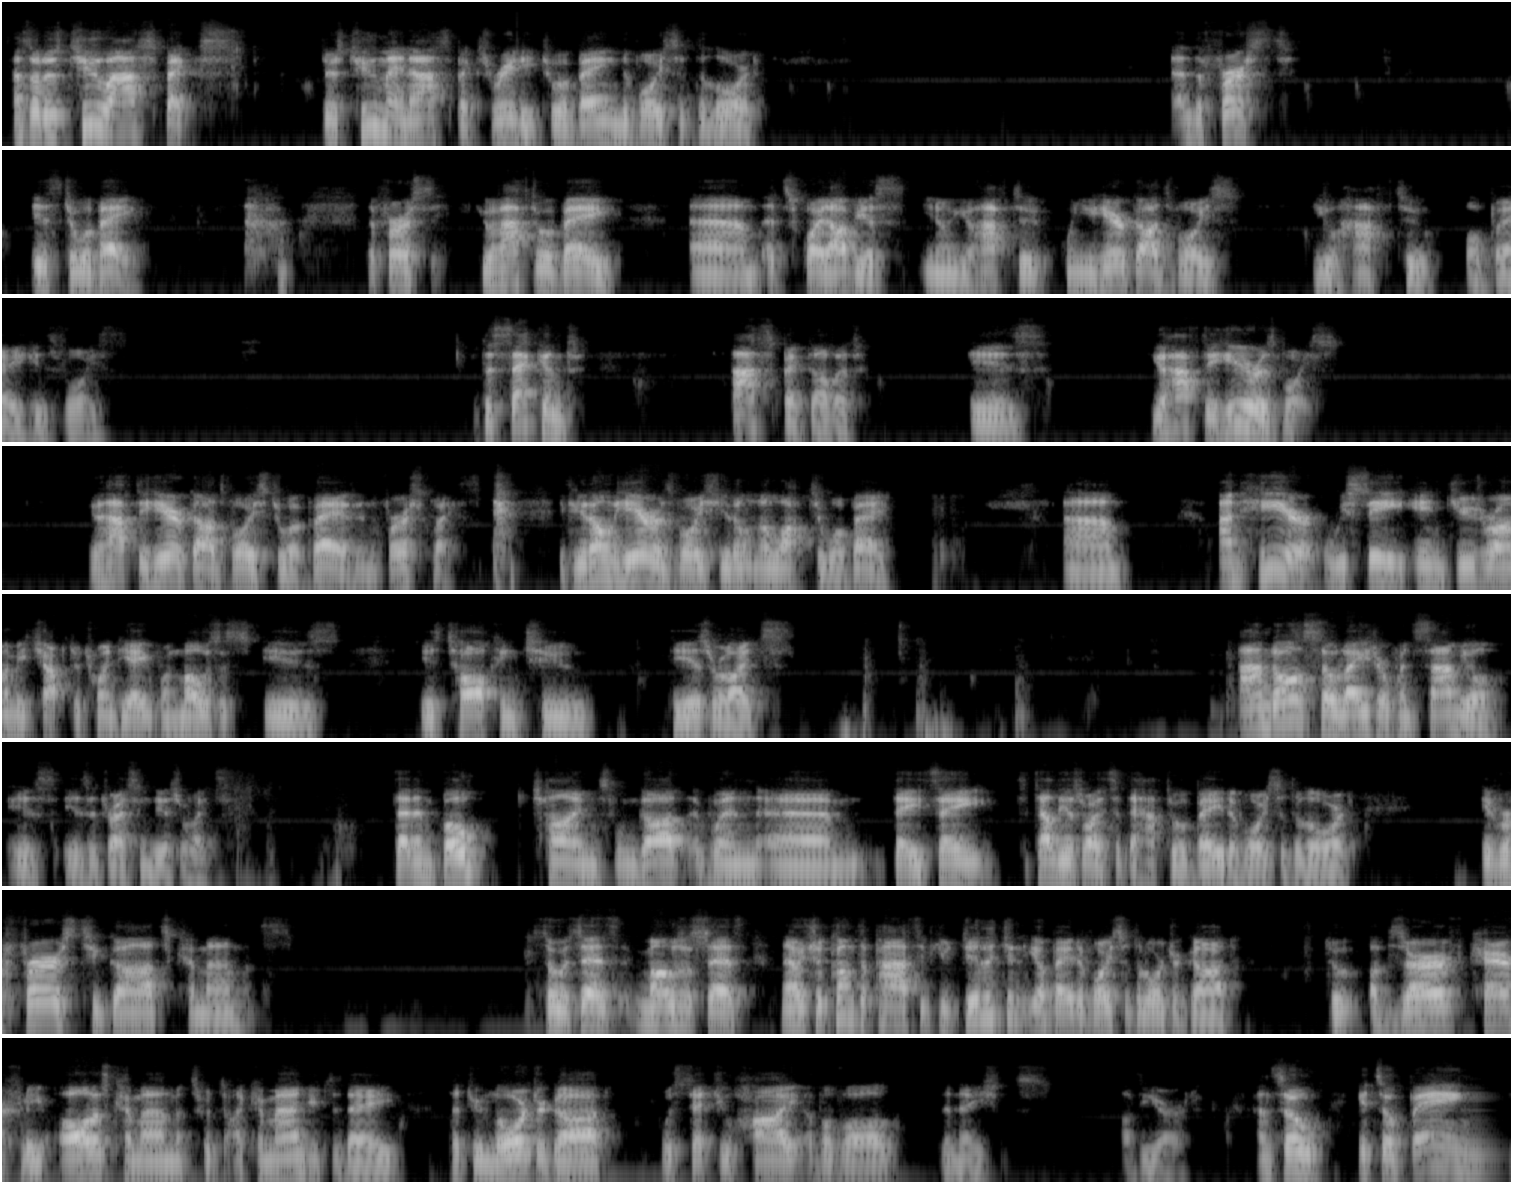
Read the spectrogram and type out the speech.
And so there's two aspects, there's two main aspects really to obeying the voice of the Lord. And the first is to obey. the first, you have to obey um, it's quite obvious. You know, you have to, when you hear God's voice, you have to obey his voice. The second aspect of it is you have to hear his voice. You have to hear God's voice to obey it in the first place. if you don't hear his voice, you don't know what to obey. Um, and here we see in Deuteronomy chapter 28 when Moses is is talking to the Israelites, and also later when Samuel is is addressing the Israelites, that in both times when God when um, they say to tell the Israelites that they have to obey the voice of the Lord, it refers to God's commandments. So it says, Moses says, Now it shall come to pass if you diligently obey the voice of the Lord your God, to observe carefully all his commandments, which I command you today, that your Lord your God will set you high above all the nations of the earth. And so it's obeying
